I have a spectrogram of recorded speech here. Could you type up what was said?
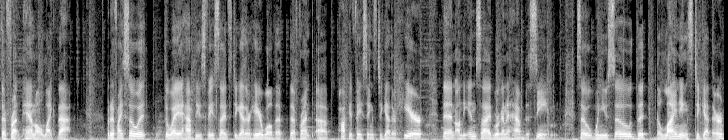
the front panel like that. But if I sew it the way I have these face sides together here, well, the, the front uh, pocket facings together here, then on the inside we're gonna have the seam. So when you sew the, the linings together,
